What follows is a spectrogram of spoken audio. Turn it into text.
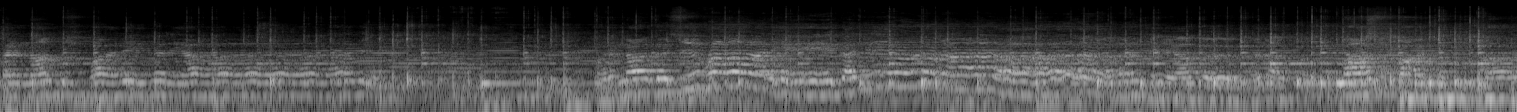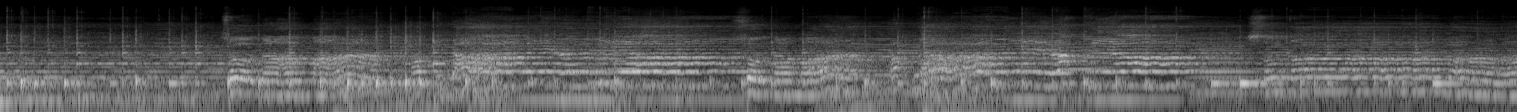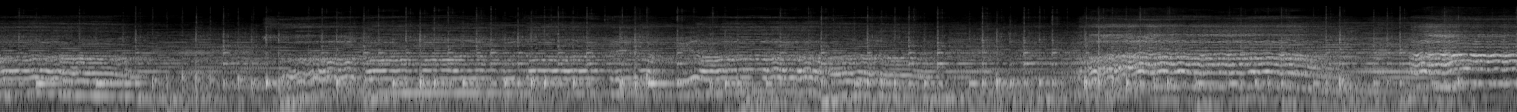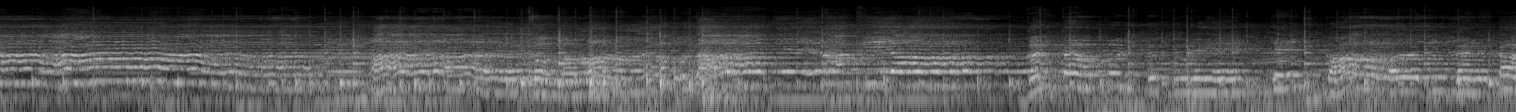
ਕਰਨਾ ਕੁਛ ਭਾਰੇ ਕਰਨਾ ਕੁਛ ਕਰਿਆ ਜੇ ਅਬ ਰੱਬ ਦਾਸ ਬਾਣੀ ਸੋ ਨਾਮਾ ਕਾਜ ਕਨ ਕਾ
